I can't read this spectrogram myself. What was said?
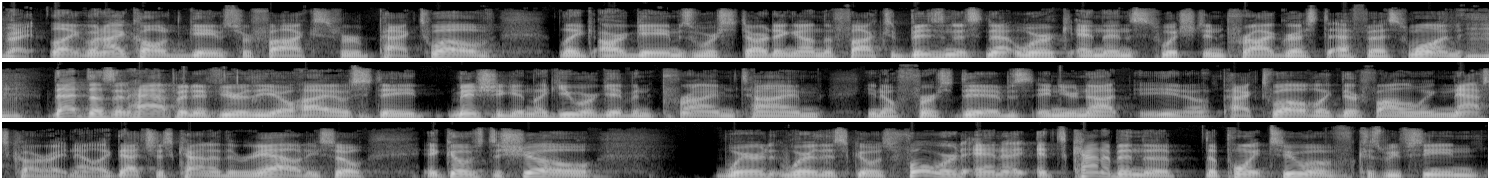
Right. Like when I called games for Fox for Pac-12, like our games were starting on the Fox Business Network and then switched in progress to FS1. Mm-hmm. That doesn't happen if you're the Ohio State Michigan. Like you are given prime time, you know, first dibs, and you're not, you know, Pac-12. Like they're following NASCAR right now. Like that's just kind of the reality. So it goes to show where where this goes forward. And it's kind of been the the point too of because we've seen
